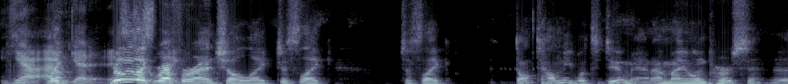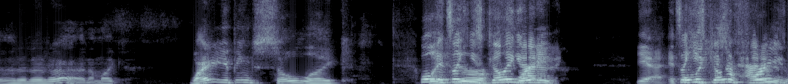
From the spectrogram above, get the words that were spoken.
yeah, I Like, don't get it. It's really like referential, like just like just like don't tell me what to do, man. I'm my own person. Da, da, da. And I'm like, why are you being so like Well, like it's like he's you're going out of yeah, it's like Well, he's like, he's going out of his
